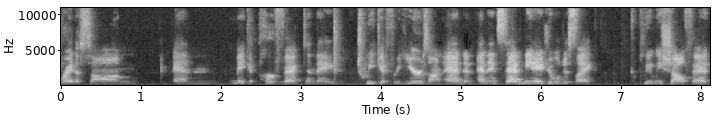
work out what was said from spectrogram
write a song and make it perfect and they tweak it for years on end. And, and instead me and adrian will just like completely shelf it.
